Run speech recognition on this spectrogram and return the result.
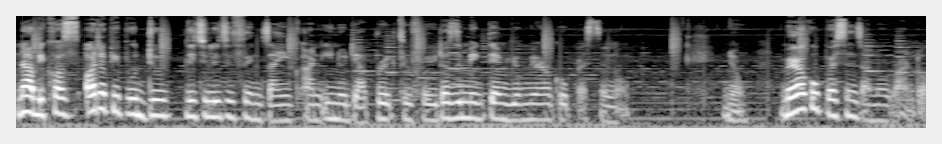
Now, because other people do little little things and you, and you know they are breakthrough for you, doesn't make them your miracle person. No, no, miracle persons are not random.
